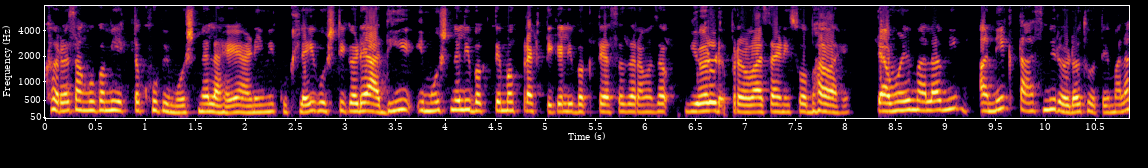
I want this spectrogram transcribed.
खरं सांगू का मी एक तर खूप इमोशनल आहे आणि मी कुठल्याही गोष्टीकडे आधी इमोशनली बघते मग प्रॅक्टिकली बघते असं जरा माझा विअर्ड प्रवास आणि स्वभाव आहे. त्यामुळे मला मी अनेक तास मी रडत होते. मला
